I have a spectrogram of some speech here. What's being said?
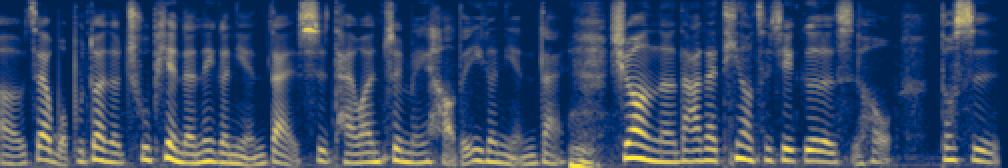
呃，在我不断的出片的那个年代，是台湾最美好的一个年代。嗯，希望呢，大家在听到这些歌的时候，都是。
